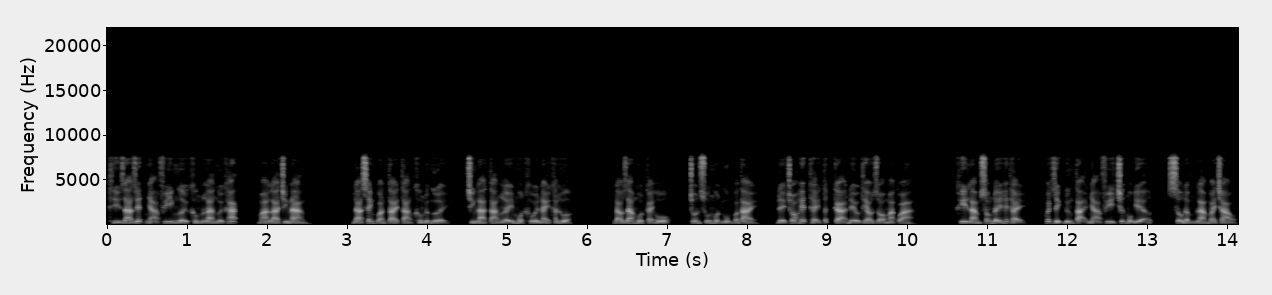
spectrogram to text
thì ra giết nhã phi người không là người khác, mà là chính nàng. Đã xanh quan tài táng không được người, chính là táng lấy một khối này khăn lụa. Đào ra một cái hố trôn xuống một ngụm quan tài, để cho hết thảy tất cả đều theo gió mà qua. Khi làm xong đây hết thảy, quách dịch đứng tại nhã phi trước mộ địa, sâu đậm làm vai trào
